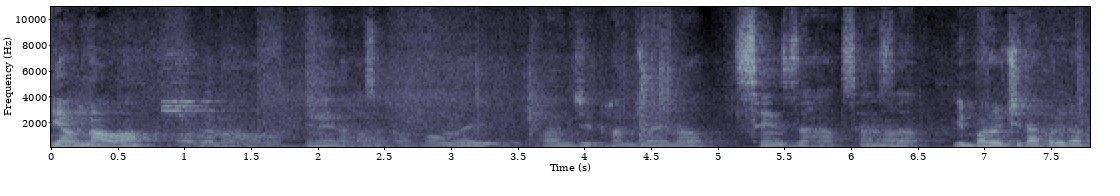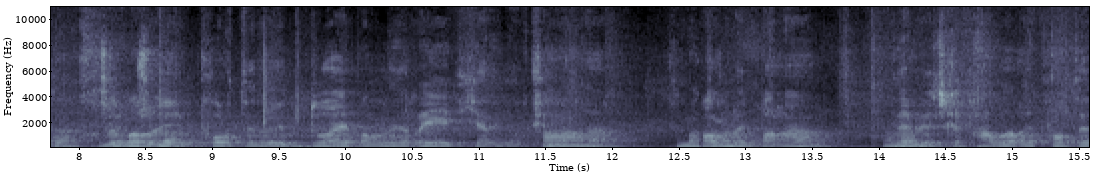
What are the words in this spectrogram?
Yam nava? Nava. Yine nava. Şey Vallahi панҷи панҷаина сенздаҳ сенздаҳ. Ин барои Чӣ хеле мошин балони бар? портерои дуай балони рейд кардем қимата балони баланд. Ина бинед чиқи павла ай портер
